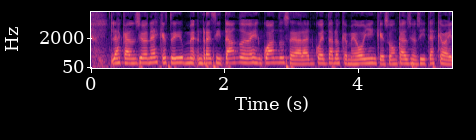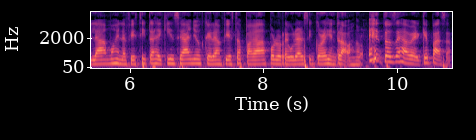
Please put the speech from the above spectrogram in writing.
las canciones que estoy recitando de vez en cuando se darán cuenta los que me oyen que son cancioncitas que bailábamos en las fiestitas de 15 años, que eran fiestas pagadas por lo regular 5 horas y entradas, ¿no? Entonces, a ver, ¿qué pasa?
